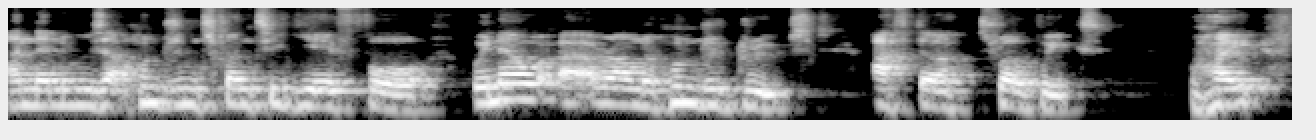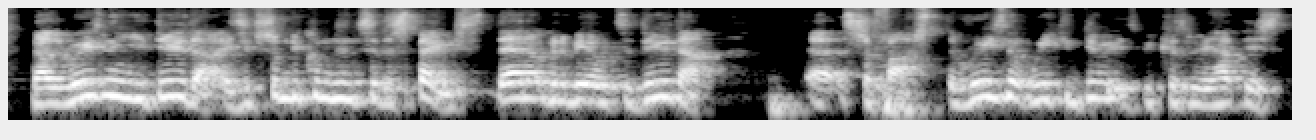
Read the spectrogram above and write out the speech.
and then it was at 120 year four. We're now at around 100 groups after 12 weeks right? Now, the reason you do that is if somebody comes into the space, they're not going to be able to do that uh, so fast. The reason that we can do it is because we have this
